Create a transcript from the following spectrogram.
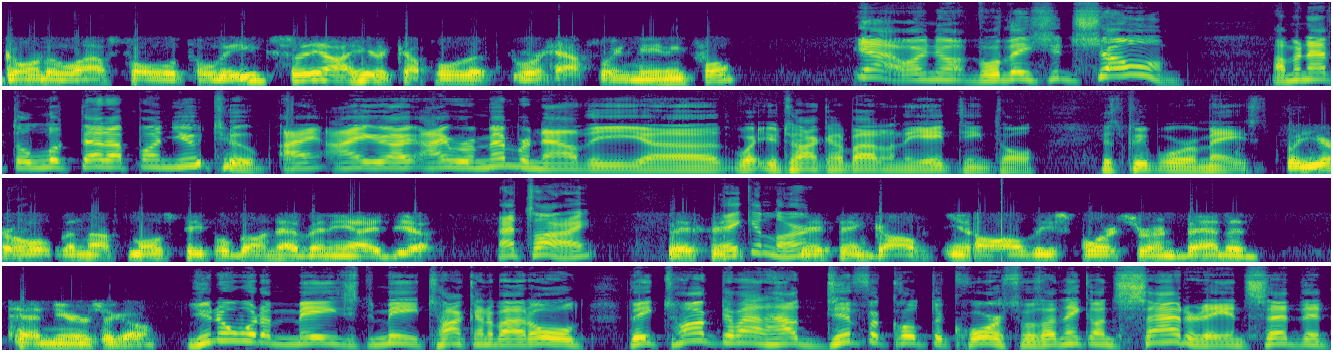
going to the last hole with the lead. So yeah, I hit a couple that were halfway meaningful. Yeah, I know. Well, they should show them. I'm gonna have to look that up on YouTube. I I, I- remember now the uh, what you're talking about on the 18th hole because people were amazed. But you're old enough; most people don't have any idea. That's all right. They think They can learn. They think golf. You know, all these sports were invented ten years ago. You know what amazed me talking about old? They talked about how difficult the course was, I think, on Saturday and said that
